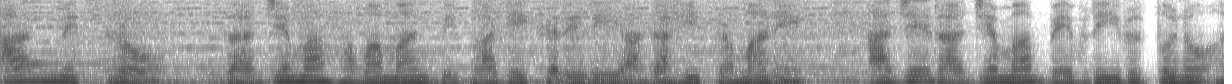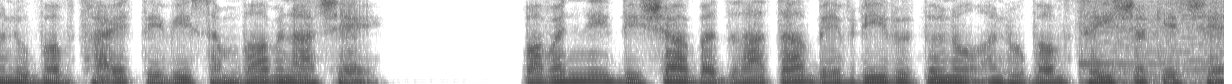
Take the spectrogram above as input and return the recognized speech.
હાલ મિત્રો, રાજ્યમાં હવામાન વિભાગે કરેલી આગાહી પ્રમાણે આજે રાજ્યમાં બેવડી ઋતુનો અનુભવ થાય તેવી સંભાવના છે. પવનની દિશા બદલાતા બેવડી ઋતુનો અનુભવ થઈ શકે છે.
